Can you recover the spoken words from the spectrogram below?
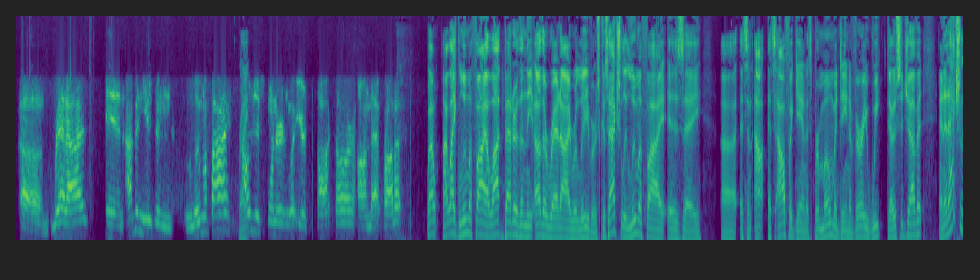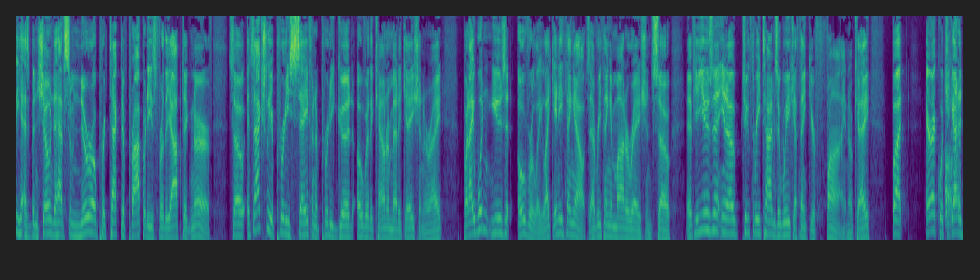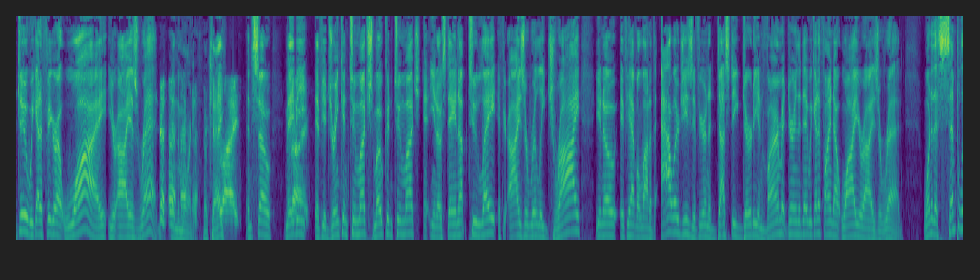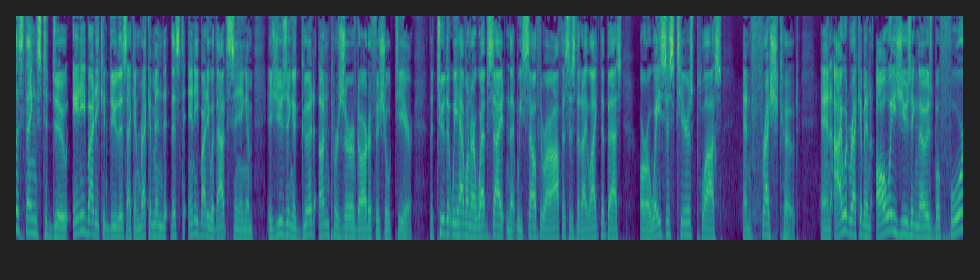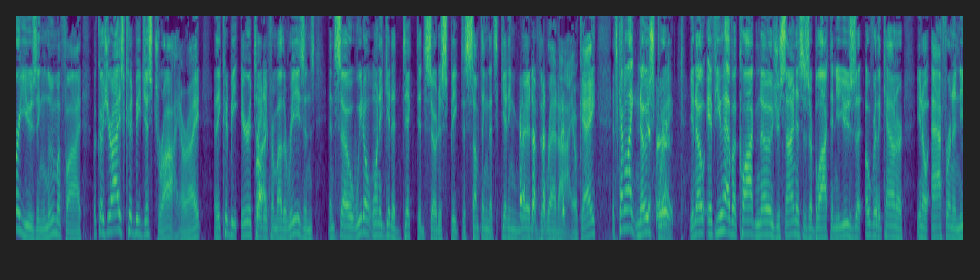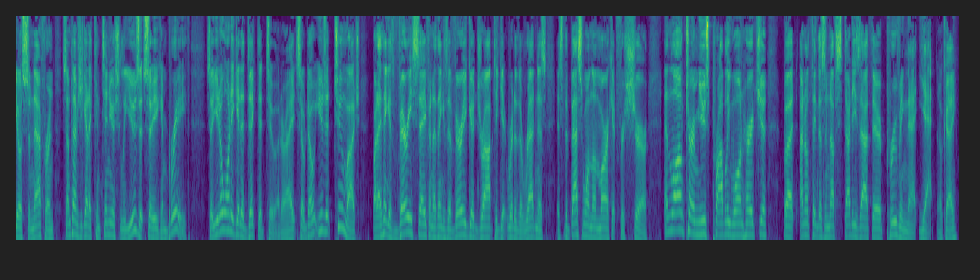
uh, red eyes and I've been using Lumify. Right. I was just wondering what your thoughts are on that product. Well, I like Lumify a lot better than the other red eye relievers because actually Lumify is a uh, it's an it's Alphagan, it's brimonidine, a very weak dosage of it, and it actually has been shown to have some neuroprotective properties for the optic nerve. So it's actually a pretty safe and a pretty good over the counter medication. All right but I wouldn't use it overly, like anything else. Everything in moderation. So if you use it, you know, two three times a week, I think you're fine. Okay, but Eric, what you got to do, we got to figure out why your eye is red in the morning. Okay, right. And so maybe right. if you're drinking too much, smoking too much, eh, you know, staying up too late, if your eyes are really dry, you know, if you have a lot of allergies, if you're in a dusty, dirty environment during the day, we got to find out why your eyes are red. One of the simplest things to do, anybody can do this. I can recommend this to anybody without seeing them, is using a good unpreserved artificial tear. The two that we have on our website and that we sell through our offices that I like the best are Oasis Tears Plus and FreshKote. And I would recommend always using those before using Lumify because your eyes could be just dry, all right? They could be irritated right. from other reasons. And so we don't want to get addicted, so to speak, to something that's getting rid of the red eye, okay? It's kind of like nose yes, spray. You know, if you have a clogged nose, your sinuses are blocked, and you use over the counter, you know, Afrin and neosynephrine, sometimes you got to continuously use it so you can breathe. So you don't want to get addicted to it, all right? So don't use it too much, but I think it's very safe and I think it's a very good drop to get rid of the redness. It's the best one on the market for sure. And long term use probably won't hurt you, but I don't think there's enough studies out there proving that yet, okay?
